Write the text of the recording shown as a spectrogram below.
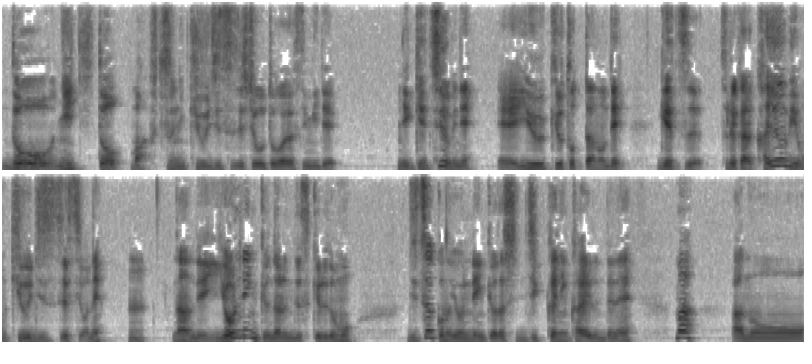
土日と、まあ、普通に休日で仕事が休みでで月曜日ね、えー、有給取ったので月それから火曜日も休日ですよね。うん。なので4連休になるんですけれども実はこの4連休私実家に帰るんでね。まああの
